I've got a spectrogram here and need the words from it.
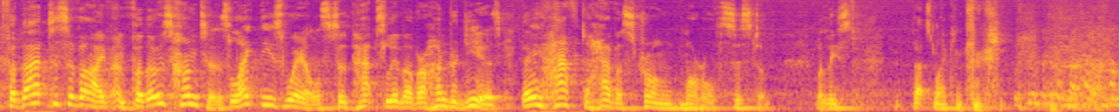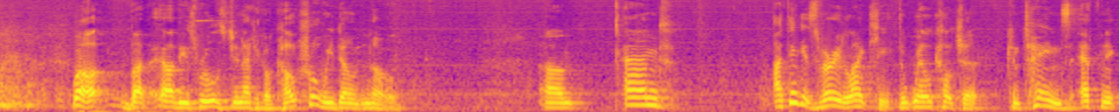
For that to survive, and for those hunters, like these whales, to perhaps live over 100 years, they have to have a strong moral system. Well, at least that's my conclusion. well, but are these rules genetic or cultural? We don't know. Um, and I think it's very likely that whale culture contains ethnic,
